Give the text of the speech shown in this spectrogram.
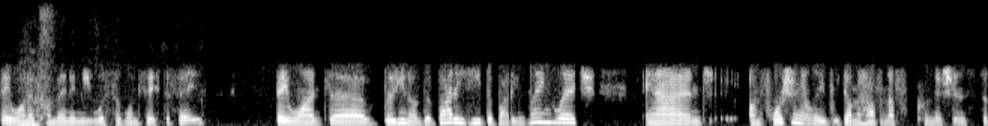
They want yes. to come in and meet with someone face to face. They want the, the you know the body heat, the body language, and unfortunately, we don't have enough clinicians to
